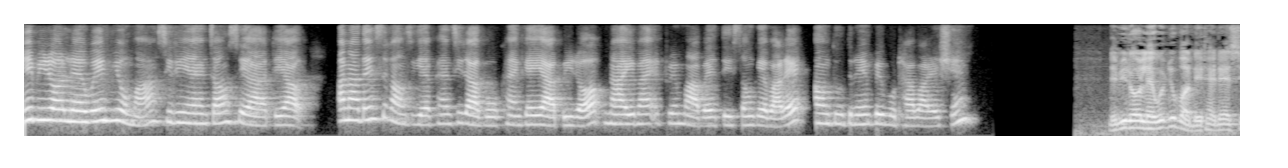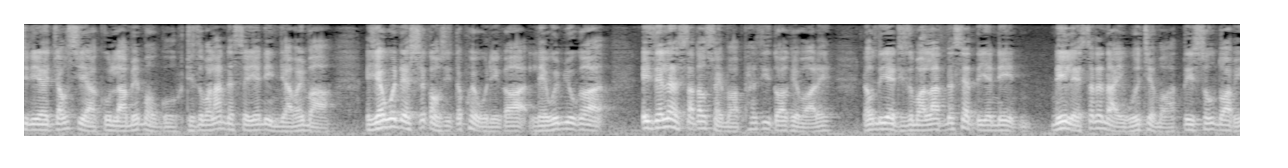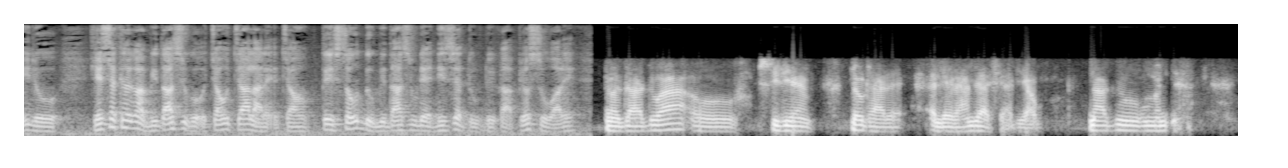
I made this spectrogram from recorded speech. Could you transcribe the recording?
နေပြည်တော်လယ်ဝေးမြို့မှာစီရီယန်ကျောင်းဆရာတယောက်အာနာသိန်းစစ်ကောင်စီရဲ့ဖမ်းဆီးတာကိုခံခဲ့ရပြီးတော့နိုင်ပိုင်းအတွင်းမှာပဲတည်ဆုံခဲ့ပါတယ်။အောင်သူသတင်းပေးပို့ထားပါတယ်ရှင်။နေပြည်တော်လေဝင်းမြို့မှာနေထိုင်တဲ့စီနီယာကျောင်းဆရာကိုလာမင်းမောင်ကိုဒီဇင်ဘာလ20ရက်နေ့ညပိုင်းမှာအရက်ဝတ်တဲ့စစ်ကောင်စီတပ်ဖွဲ့ဝင်တွေကလေဝင်းမြို့က အိဇဲလန်စားတောက်ဆိုင်မှာဖမ်းဆီးသွားခဲ့ပါတယ်။နောက်တရက်ဒီဇင်ဘာလ22ရက်နေ့နေ့လယ်12နာရီဝန်းကျင်မှာတေဆုံးသွားပြီလို့ရဲစခန်းကမိသားစုကိုအကြောင်းကြားလာတဲ့အကြောင်းတေဆုံးသူမိသားစုနဲ့နှိစက်သူတွေကပြောဆိုပါတယ်။တော့ဒါသူကဟိုစီရီယန်လုပ်ထားတဲ့အလေရန်ပြဆရာတယောက်နောက်သူ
